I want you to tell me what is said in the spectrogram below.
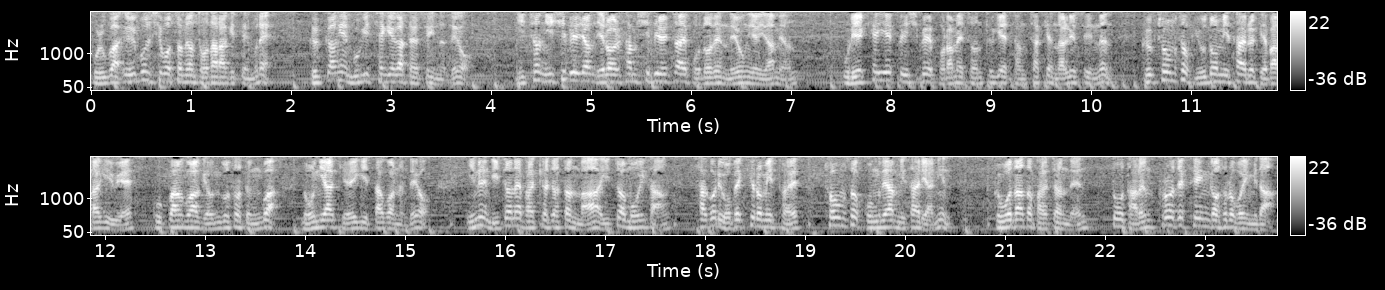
불과 1분 15초면 도달하기 때문에 극강의 무기 체계가 될 수 있는데요. 2021년 1월 30일자에 보도된 내용에 의하면 우리의 KF-21 보람의 전투기에 장착해 날릴 수 있는 극초음속 유도 미사일을 개발하기 위해 국방과학연구소 등과 논의할 계획이 있다고 하는데요. 이는 이전에 밝혀졌던 마하 2.5 이상 사거리 500km의 초음속 공대함 미사일이 아닌 그보다 더 발전된 또 다른 프로젝트인 것으로 보입니다.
